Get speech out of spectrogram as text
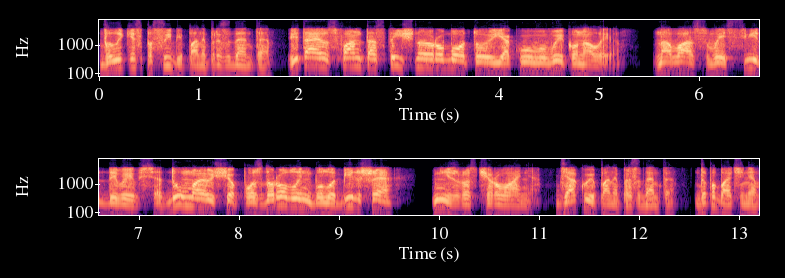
Велике спасибі, пане президенте. Вітаю з фантастичною роботою, яку ви виконали. На вас весь світ дивився. Думаю, що поздоровлень було більше, ніж розчарування. Дякую, пане президенте. До побачення.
